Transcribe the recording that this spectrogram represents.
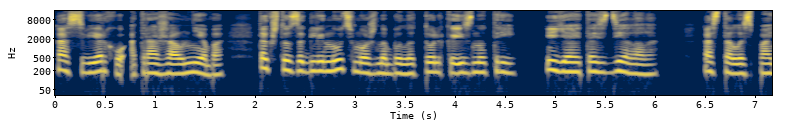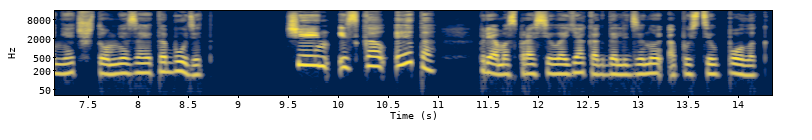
а сверху отражал небо, так что заглянуть можно было только изнутри, и я это сделала. Осталось понять, что мне за это будет. «Чейн искал это?» — прямо спросила я, когда Ледяной опустил полог.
